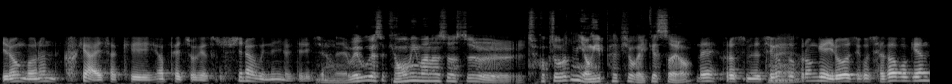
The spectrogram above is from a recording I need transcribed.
이런 거는 크게 아이스하키 협회 쪽에서 추진하고 있는 일들이죠. 네, 외국에서 경험이 많은 선수를 적극적으로 좀 영입할 필요가 있겠어요. 네, 그렇습니다. 지금도 네. 그런 게 이루어지고 제가 보기엔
